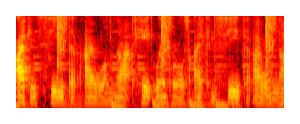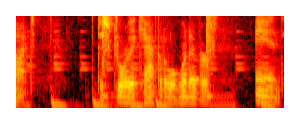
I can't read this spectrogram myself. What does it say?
I concede that I will not hate liberals. I concede that I will not destroy the Capitol whatever. And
